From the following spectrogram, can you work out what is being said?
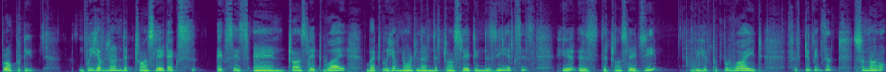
property. We have learned the translate x axis and translate y but we have not learned the translate in the z axis. Here is the translate z. We have to provide 50 pixel so now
